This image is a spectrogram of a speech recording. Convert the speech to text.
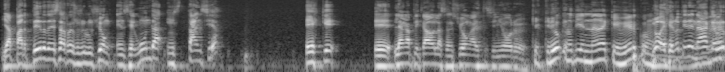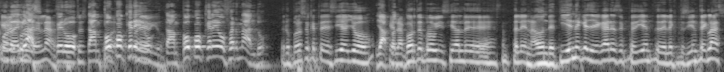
Y a partir de esa resolución en segunda instancia, es que eh, le han aplicado la sanción a este señor. eh, Que creo que no tiene nada que ver con. no, es que no tiene nada que ver con lo de Glass. Pero tampoco creo, previo. tampoco creo, Fernando. Pero por eso es que te decía yo Ya, que pero- la Corte Provincial de Santa Elena, donde tiene que llegar ese expediente del expresidente Glass,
